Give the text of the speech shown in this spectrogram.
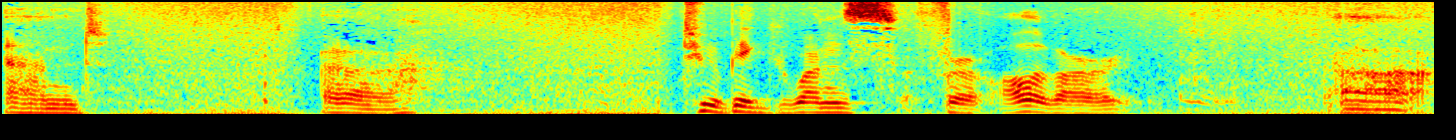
And uh, two big ones for all of our uh,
